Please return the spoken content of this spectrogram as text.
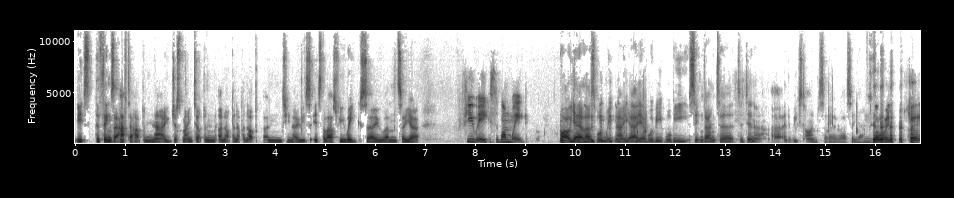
it's the things that have to happen now just mount up and, and up and up and up, and you know it's it's the last few weeks. So um so yeah, few weeks, one week. Well, yeah, last one week now. Yeah, yeah, we'll be we'll be sitting down to, to dinner uh, in a week's time. So, uh, so yeah. well, I mean, fair,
